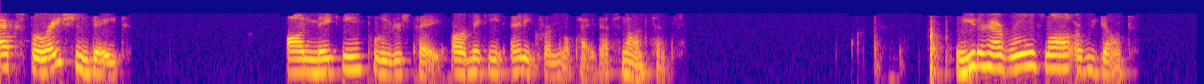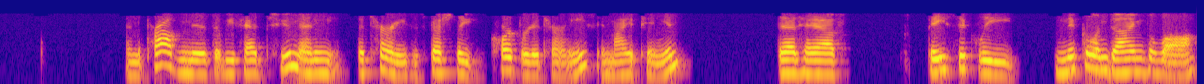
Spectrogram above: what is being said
expiration date on making polluters pay or making any criminal pay. That's nonsense. We either have rule of law or we don't. And the problem is that we've had too many attorneys, especially corporate attorneys, in my opinion, that have basically nickel and dime the law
